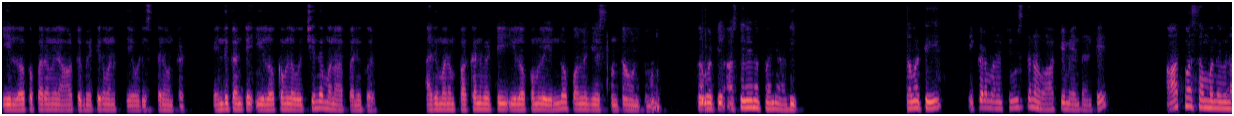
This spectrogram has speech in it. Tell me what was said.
ఈ లోకపరమైన ఆటోమేటిక్ మనకు దేవుడు ఇస్తూనే ఉంటాడు. ఎందుకంటే ఈ లోకంలో వచ్చిందే మన పని కొరకు. అది మనం పక్కన పెట్టి ఈ లోకంలో ఎన్నో పనులు చేసుకుంటూ ఉంటాం. కాబట్టి అసలైన పని అది. కాబట్టి ఇక్కడ మనం చూస్తున్న వాక్యం ఏంటంటే ఆత్మ సంబంధమైన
